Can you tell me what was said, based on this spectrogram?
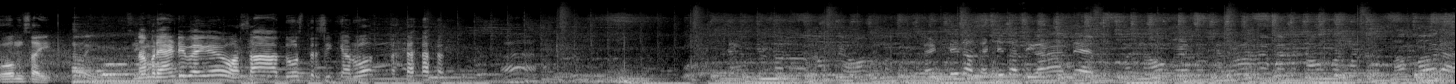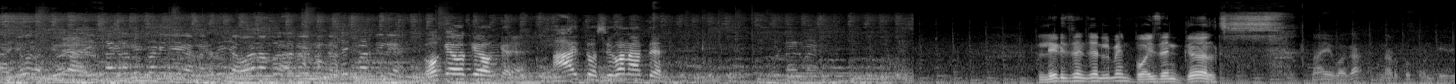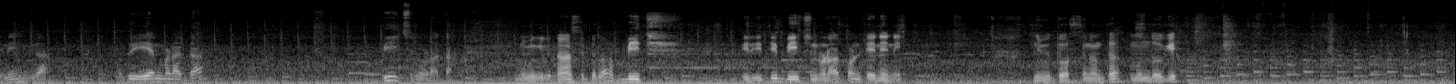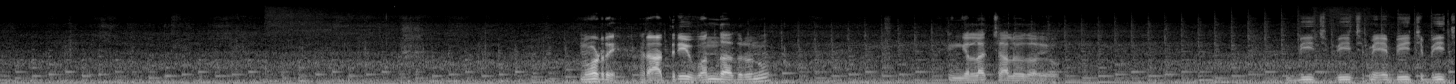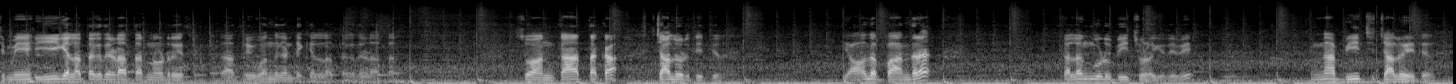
ಓಂ ಸಾಯಿ. ನಮ್ಮ ರ್ಯಾಂಡಿ ಬೈಗೆ ಹೊಸ ದೋಸ್ತರು ಸಿಕ್ಕಾರು ಖಂಡಿತ ಸಿಗೋಣ ಅಂತೆ ಓಕೆ ಓಕೆ ಓಕೆ. ಆಯ್ತು ಸಿಗೋಣ ಅಂತೆ. Ladies and gentlemen boys and girls ನಾ ಇವಾಗ ನಡ್ಕೊತ ಹೊಂಟಿದ್ದೀನಿ ಹಿಂಗೆ. ಅದು ಏನು ಮಾಡಾಕ? ಬೀಚ್ ನೋಡಾಕ. ನಿಮಗೆ ಇಲ್ಲಿ ಕಾಣಿಸ್ತಿಲ್ಲ ಬೀಚ್. ಈ ರೀತಿ ಬೀಚ್ ನೋಡಕ್ಕೆ ಹೊಂಟೇನೇನಿ ನಿಮಗೆ ತೋರಿಸ್ತೀನಂತ ಮುಂದೋಗಿ. ನೋಡ್ರಿ, ರಾತ್ರಿ ಒಂದಾದ್ರೂ ಹಿಂಗೆಲ್ಲ ಚಾಲು ಇದಾವೆ ಇವು. ಬೀಚ್ ಬೀಚ್ ಮೇ, ಬೀಚ್ ಬೀಚ್ ಮೇ. ಈಗೆಲ್ಲ ತೆಗೆದಿಡತ್ತಾರ ನೋಡ್ರಿ. ರಾತ್ರಿ ಒಂದು ಗಂಟೆಗೆಲ್ಲ ತೆಗೆದಿಡತ್ತಾರ ಸೊ ಅನ್ಕ ತಕ ಚಾಲು ಇರ್ತೈತಿ ಇದು. ಯಾವುದಪ್ಪ ಅಂದ್ರೆ, ಕಲ್ಲಂಗೂಡು ಬೀಚ್ ಒಳಗಿದ್ದೀವಿ. ಇನ್ನು ಬೀಚ್ ಚಾಲು ಐತಿ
